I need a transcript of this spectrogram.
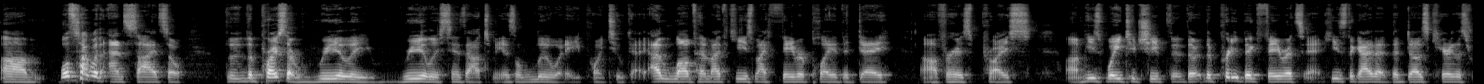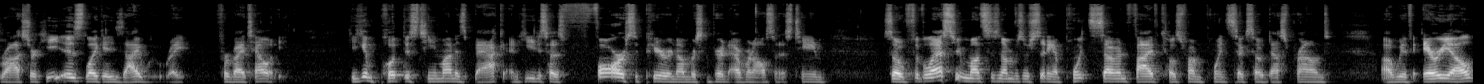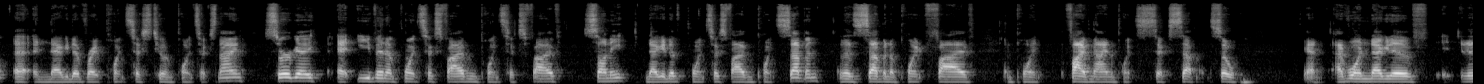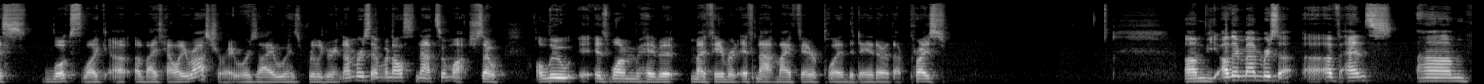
Um, let's talk about the end side. So, the, the price that really, really stands out to me is allu at 8.2K. I love him. I think he's my favorite play of the day uh, for his price. Um, he's way too cheap. They're, they're, they're, pretty big favorites, and he's the guy that, that does carry this roster. He is like a ZywOo, right, for Vitality. He can put this team on his back, and he just has far superior numbers compared to everyone else on his team. So for the last three months, his numbers are sitting at 0.75 kills per 0.60 deaths per round. Uh, we have Aerial at a negative, right, 0.62 and 0.69. sergej at even at 0.65 and 0.65. Sunny, negative 0.65 and 0.7. And then 7 at 0.5 and 0.59 and 0.67. So again, everyone negative. This looks like a, a vitality roster, right? Whereas Iowa has really great numbers, everyone else not so much. So allu is one of my favorite, my favorite, if not my favorite play of the day there at that price. Um, the other members of ENCE, um,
